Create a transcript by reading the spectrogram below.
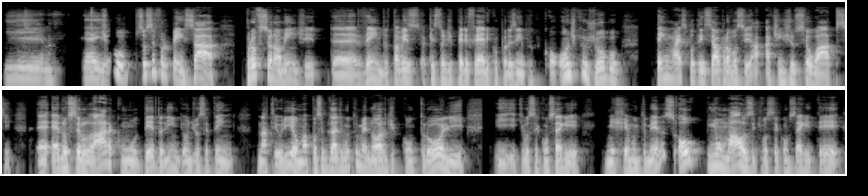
e, e é, tipo, se você for pensar profissionalmente, é, vendo, talvez a questão de periférico, por exemplo, onde que o jogo tem mais potencial para você atingir o seu ápice é, é, no celular, com o dedo ali, onde você tem, na teoria, uma possibilidade muito menor de controle e, e que você consegue mexer muito menos, ou em um mouse que você consegue ter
